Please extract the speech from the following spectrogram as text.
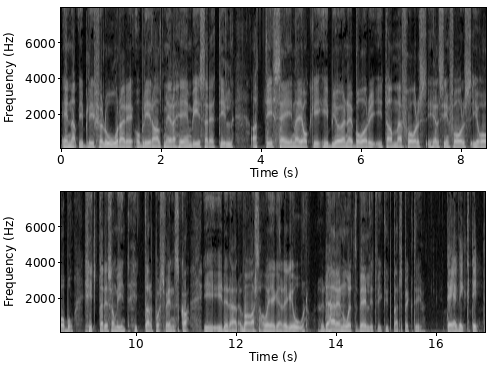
än att vi blir förlorare och blir allt mer hänvisade till att i Seinäjoki, i Björneborg, i Tammerfors, i Helsingfors, i Åbo hitta det som vi inte hittar på svenska i, i det där Vasa och egen region. Det här är nog ett väldigt viktigt perspektiv. Det är viktigt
